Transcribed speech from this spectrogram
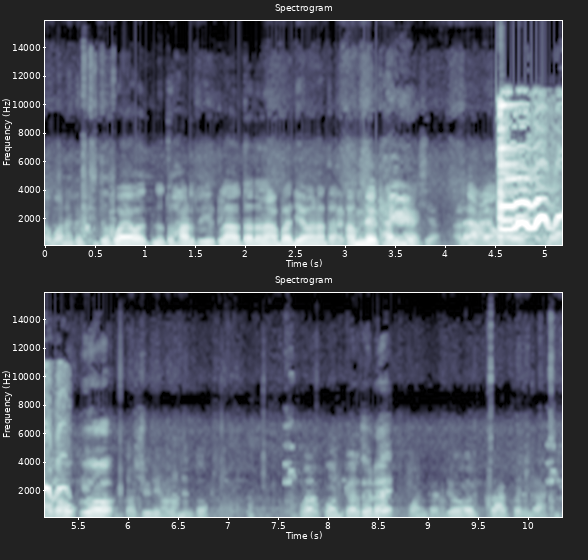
આવવાના કરતી તો કોઈ હારું તું એકલા આવતા હતા ને આબા દેવાના હતા. અમને ઠારી નાખ્યા. અલે હું કયો? કશું નહીં ને તો. ફોન કરી દો નહીં ફોન કરીને રાખી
